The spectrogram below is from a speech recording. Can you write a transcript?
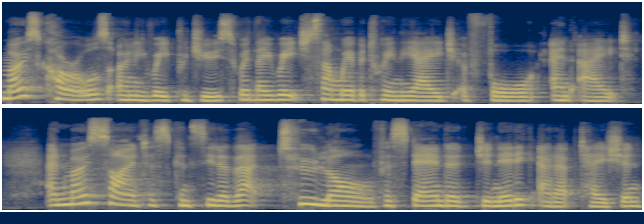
Most corals only reproduce when they reach somewhere between the age of four and eight, and most scientists consider that too long for standard genetic adaptation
